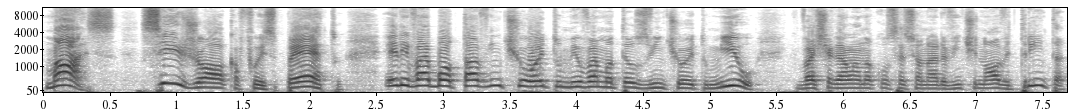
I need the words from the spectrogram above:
Mas, se Joca for esperto, ele vai botar 28 mil, vai manter os 28 mil, vai chegar lá na concessionária 29, 30.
